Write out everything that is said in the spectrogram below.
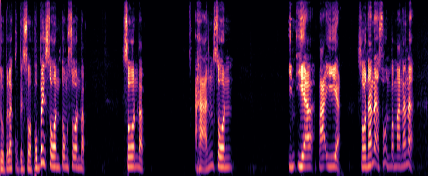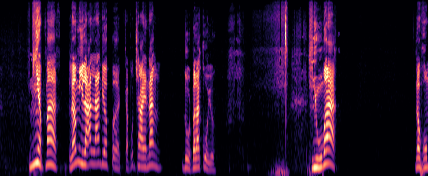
ดูบารากุเป็นโซน ผมไปโซนตรงโซนแบบโซนแบบ อาหารโซนอินเอียปาอีอะโซนนั้นอะโซนประมาณนั้นอะ เงียบมาก แล้วมีร้านร้านเดียวเปิดกับผู้ชายนั่ง ดูดบารากุอยู่ หิวมาก แล้วผม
